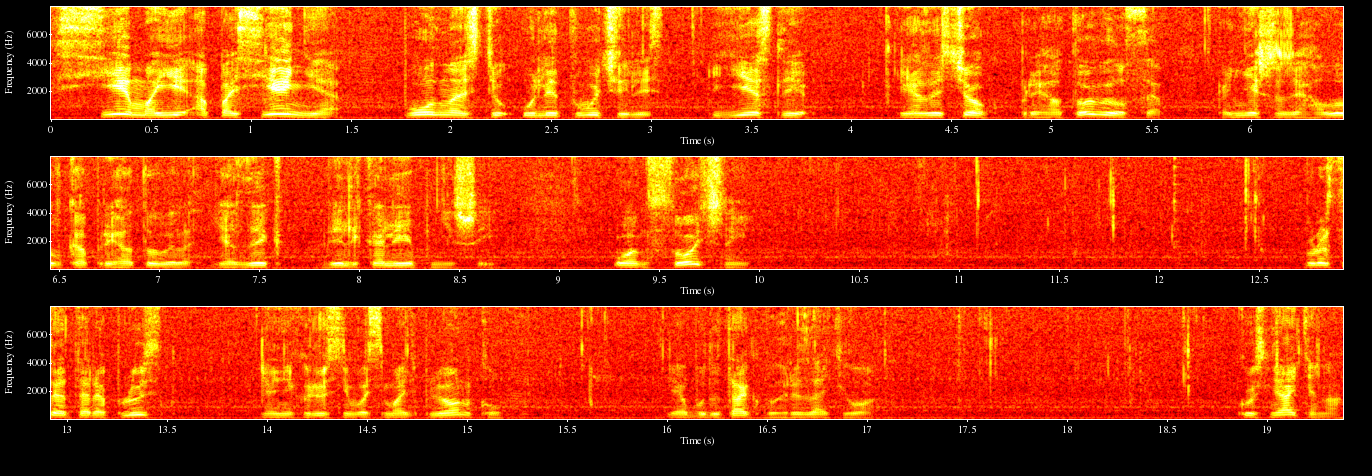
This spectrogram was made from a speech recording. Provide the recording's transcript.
Все мои опасения полностью улетучились. Если язычок приготовился, конечно же головка приготовилась. Язык великолепнейший. Он сочный. Просто я тороплюсь. Я не хочу с него снимать пленку. Я буду так выгрызать его. Вкуснятина.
